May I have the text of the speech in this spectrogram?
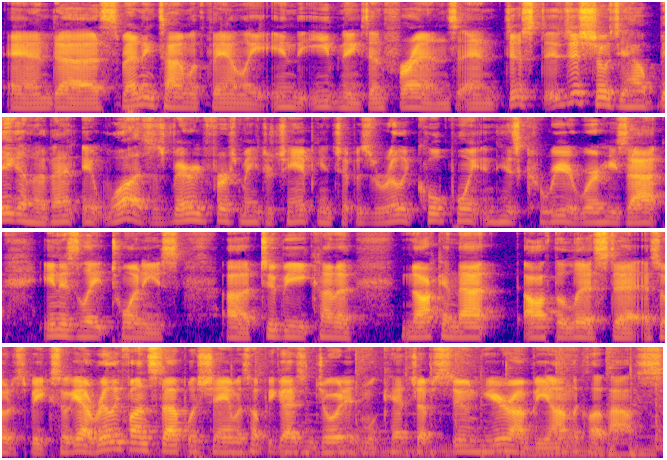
and uh, spending time with family in the evenings and friends, and just it just shows you how big an event it was. His very first major championship is a really cool point in his career where he's at in his late twenties uh, to be kind of knocking that off the list, uh, so to speak. So yeah, really fun stuff with Seamus. Hope you guys enjoyed it, and we'll catch up soon here on Beyond the Clubhouse.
